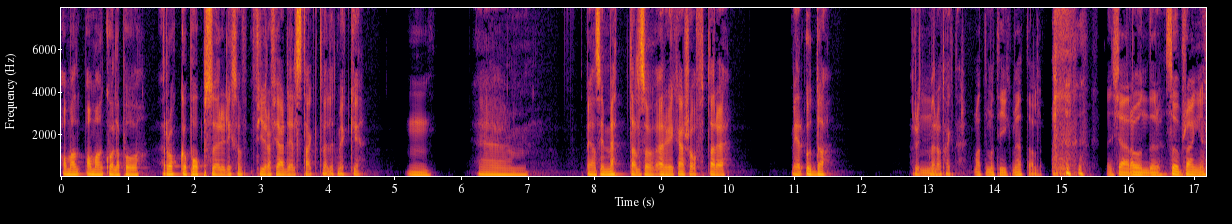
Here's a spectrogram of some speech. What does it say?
om man, om man kollar på rock och pop så är det liksom fyra fjärdedels takt väldigt mycket. Mm. Eh, Medan i metal så är det kanske oftare mer udda rytmer Mm. och takter. Matematikmetal. Den kära under subgenren.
